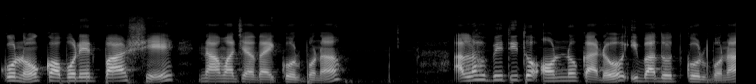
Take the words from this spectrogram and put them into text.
কোনো কবরের পাশে নামাজ আদায় করব না। আল্লাহ ব্যতীত অন্য কারও ইবাদত করব না।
